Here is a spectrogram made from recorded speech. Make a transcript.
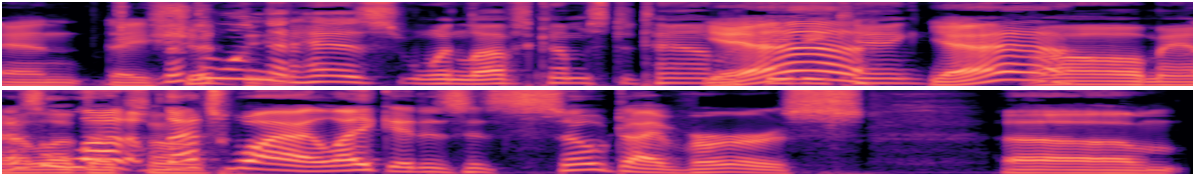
and they Is that should the one be. that has "When Love Comes to Town"? yeah, BB King. yeah. Oh man, There's I a love lot. that Of, that's why I like it. Is it's so diverse. Um,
